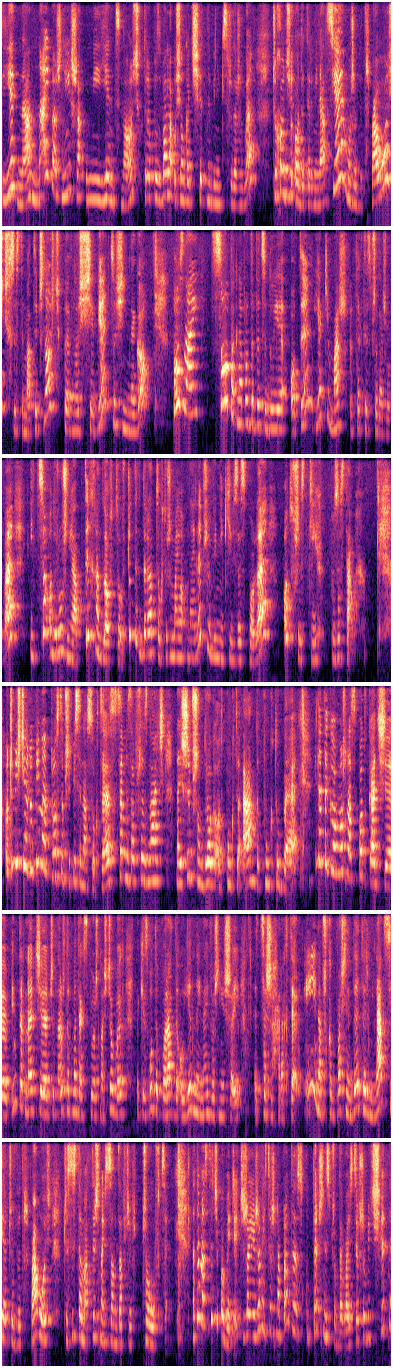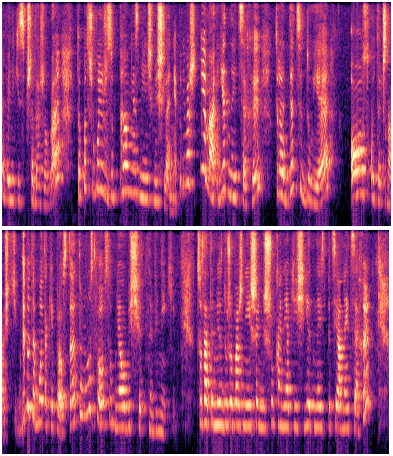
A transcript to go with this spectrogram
jest jedna najważniejsza umiejętność, która pozwala osiągać świetne wyniki sprzedażowe? Czy chodzi o determinację, może wytrwałość, systematyczność, pewność siebie, coś innego? Poznaj, co tak naprawdę decyduje o tym, jakie masz efekty sprzedażowe i co odróżnia tych handlowców czy tych doradców, którzy mają najlepsze wyniki w zespole, od wszystkich pozostałych. Oczywiście lubimy proste przepisy na sukces. Chcemy zawsze znać najszybszą drogę od punktu A do punktu B i dlatego można spotkać w internecie czy na różnych mediach społecznościowych takie złote porady o jednej najważniejszej cesze charakteru. I na przykład właśnie determinacja, czy wytrwałość, czy systematyczność są zawsze w czołówce. Natomiast chcę Ci powiedzieć, że jeżeli chcesz naprawdę skutecznie sprzedawać, chcesz robić świetne wyniki sprzedażowe, to potrzebujesz zupełnie zmienić myślenie, ponieważ nie ma jednej cechy, która decyduje potrzebuje, o skuteczności. Gdyby to było takie proste, to mnóstwo osób miałoby świetne wyniki. Co zatem jest dużo ważniejsze niż szukanie jakiejś jednej specjalnej cechy?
